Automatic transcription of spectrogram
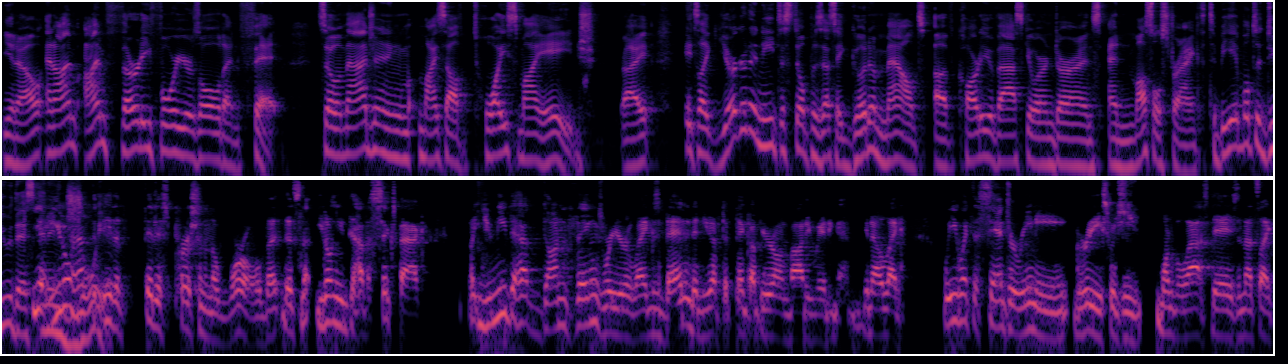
you know? And i'm i'm 34 years old and fit so imagining myself twice my age right it's like you're going to need to still possess a good amount of cardiovascular endurance and muscle strength to be able to do this Yeah, you don't have to be it the fittest person in the world. That, that's not. You don't need to have a six pack, but you need to have done things where your legs bend and you have to pick up your own body weight again. You know, like we went to Santorini, Greece, which is one of the last days, and that's like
